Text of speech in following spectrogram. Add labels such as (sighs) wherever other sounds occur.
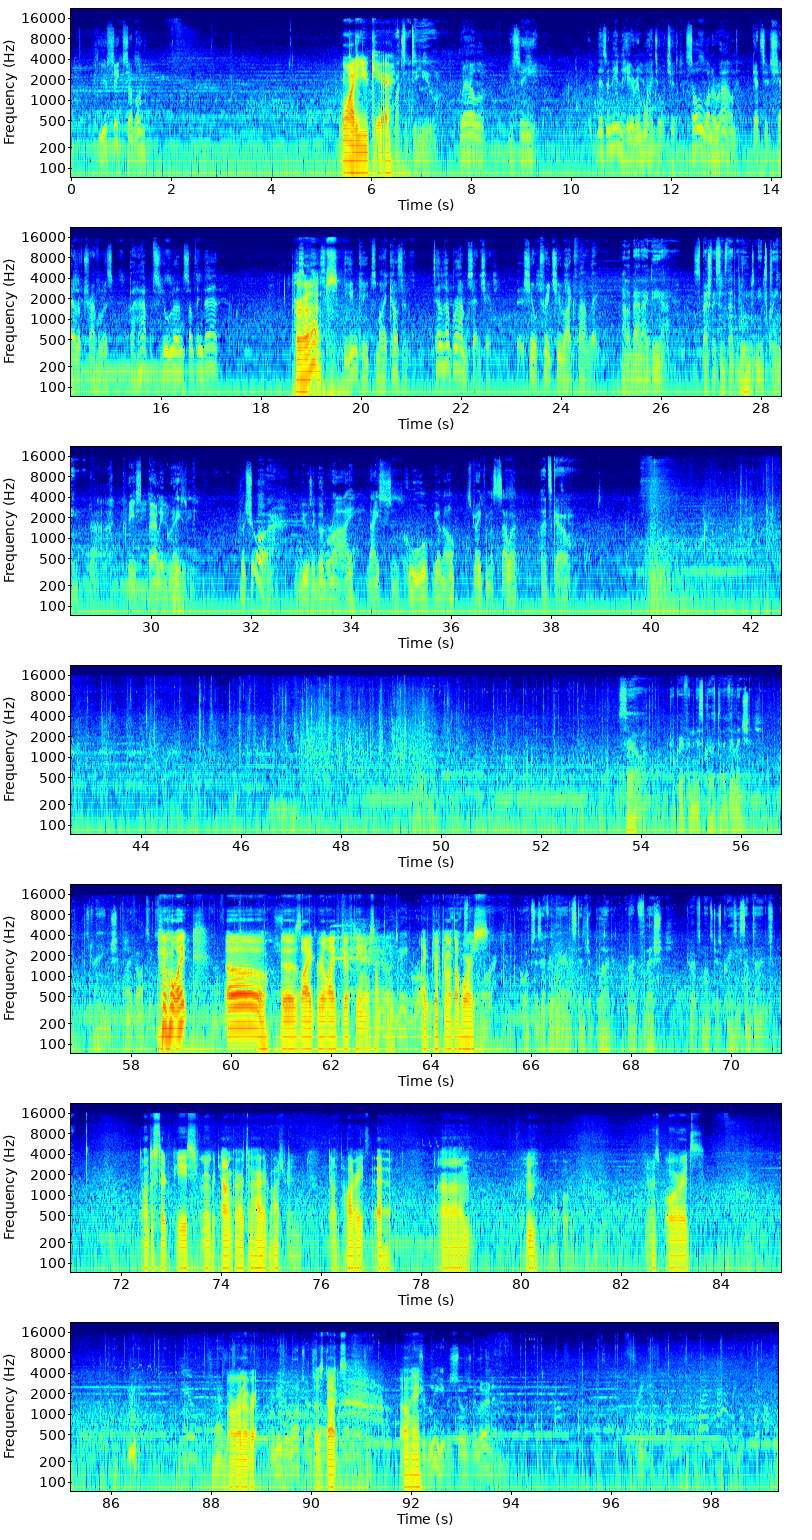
You seek someone? Why do you care? What's it to you? Well, you see, there's an inn here in White Orchard. Sole one around. Gets its share of travelers. Perhaps you'll learn something there. Perhaps. The innkeep's my cousin. Tell her Bram sent you. She'll treat you like family. Not a bad idea. Especially since that wound needs cleaning. Ah, beast barely grazed me. But sure, could use a good rye. Nice and cool, you know, straight from a cellar. Let's go. So, a griffin this close to the village? Strange. My thoughts (laughs) exactly. what? Oh, it was like real life drifting or something. Like drifting with a horse. Corpses everywhere, the stench of blood, burnt flesh. Drives monsters crazy sometimes. Don't disturb peace. Remember, town guards are hired watchmen. Don't tolerate theft. Um. Hmm. Local. Notice boards. Or run over it. We need to watch those ducks. Right Oh, hey. We should leave as soon as we learn it.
